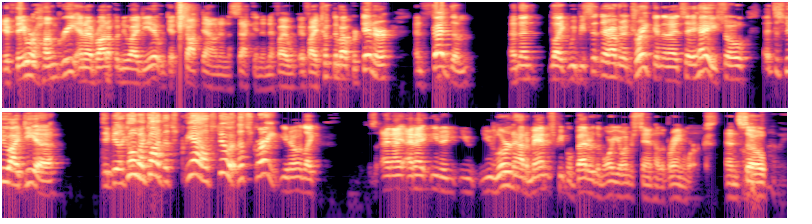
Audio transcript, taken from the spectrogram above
If they were hungry and i brought up a new idea it would get shot down in a second. And if i if i took them out for dinner and fed them and then like we'd be sitting there having a drink and then i'd say hey so I had this new idea. They'd be like oh my god that's yeah let's do it. That's great. You know like and i and i you know you you learn how to manage people better the more you understand how the brain works and Oh, so entirely.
